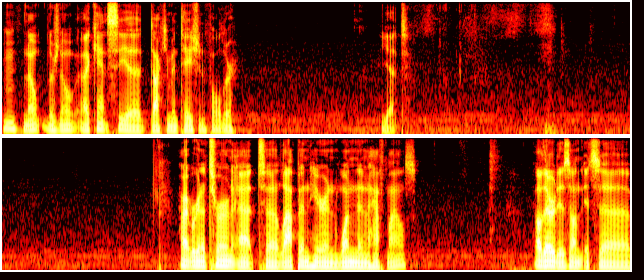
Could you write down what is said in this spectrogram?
Hmm, nope, there's no, I can't see a documentation folder yet. All right, we're going to turn at uh, Lappin here in one and a half miles. Oh, there it is. On it's uh,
